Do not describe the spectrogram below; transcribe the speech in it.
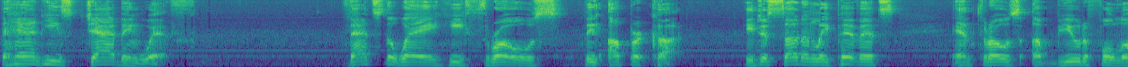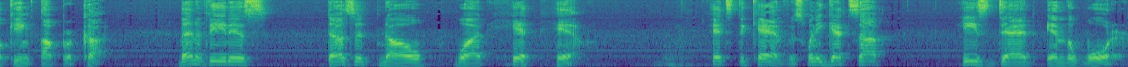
The hand he's jabbing with. That's the way he throws the uppercut. He just suddenly pivots and throws a beautiful looking uppercut. Benavidez doesn't know what hit him hits the canvas. When he gets up, he's dead in the water.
